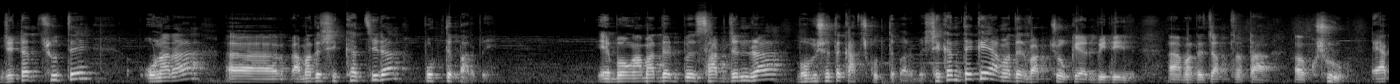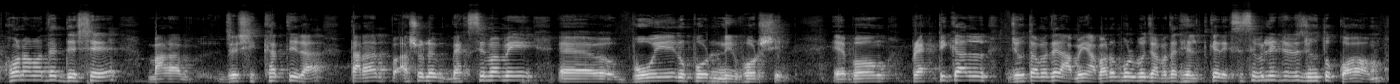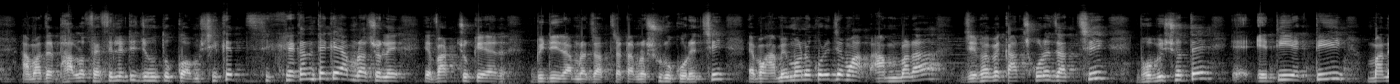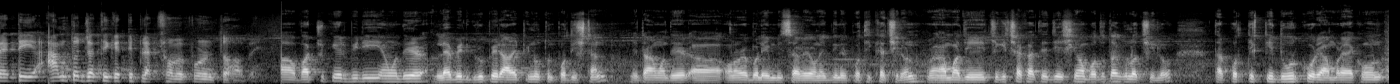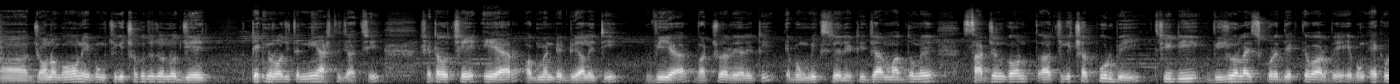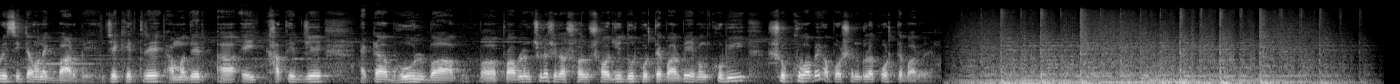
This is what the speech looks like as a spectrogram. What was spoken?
যেটার থ্রুতে ওনারা আমাদের শিক্ষার্থীরা পড়তে পারবে এবং আমাদের সার্জনরা ভবিষ্যতে কাজ করতে পারবে। সেখান থেকে আমাদের ভার্চুয়াল কেয়ার বিডির আমাদের যাত্রাটা শুরু। এখন আমাদের দেশে যে শিক্ষার্থীরা, তারা আসলে ম্যাক্সিমামই বইয়ের উপর নির্ভরশীল। এবং প্র্যাকটিক্যাল যেহেতু আমাদের, আমি আবারও বলব যে আমাদের হেলথ কেয়ার অ্যাক্সেসিবিলিটিটা যেহেতু কম, আমাদের ভালো ফ্যাসিলিটি যেহেতু কম সেক্ষেত্রে সেখান থেকে আমরা আসলে ভার্চু কেয়ার বিডির আমরা যাত্রাটা আমরা শুরু করেছি। এবং আমি মনে করি যে আমরা যেভাবে কাজ করে যাচ্ছি, ভবিষ্যতে এটি একটি মানে একটি আন্তর্জাতিক একটি প্ল্যাটফর্মে পরিণত হবে। ভার্চুকের বিডি আমাদের ল্যাবেড গ্রুপের আরেকটি নতুন প্রতিষ্ঠান, যেটা আমাদের অনারেবল এমডি স্যারের অনেক দিনের প্রতীক্ষা ছিলেন। এবং আমার যে চিকিৎসা খাতে যে সীমাবদ্ধতাগুলো ছিল, তার প্রত্যেকটি দূর করে আমরা এখন জনগণ এবং চিকিৎসকদের জন্য যে টেকনোলজিটা নিয়ে আসতে যাচ্ছি, সেটা হচ্ছে AR augmented reality VR virtual reality এবং মিক্সড রিয়ালিটি যার মাধ্যমে সার্জনগণ চিকিৎসার পূর্বেই থ্রি ডি ভিজুয়ালাইজ করে দেখতে পারবে এবং অ্যাকুরেসিটা অনেক বাড়বে। যে ক্ষেত্রে আমাদের এই খাতের যে একটা ভুল বা প্রবলেম ছিল সেটা সহ- সহজেই দূর করতে পারবে এবং খুবই সূক্ষ্মভাবে অপারেশনগুলো করতে পারবে।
